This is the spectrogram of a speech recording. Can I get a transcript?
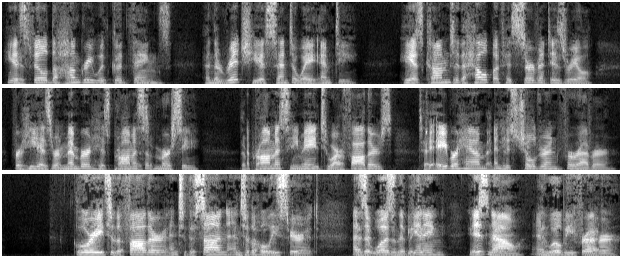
He has filled the hungry with good things, and the rich he has sent away empty. He has come to the help of his servant Israel, for he has remembered his promise of mercy, the promise he made to our fathers, to Abraham and his children forever. Glory to the Father, and to the Son, and to the Holy Spirit, as it was in the beginning is now, and will be forever.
